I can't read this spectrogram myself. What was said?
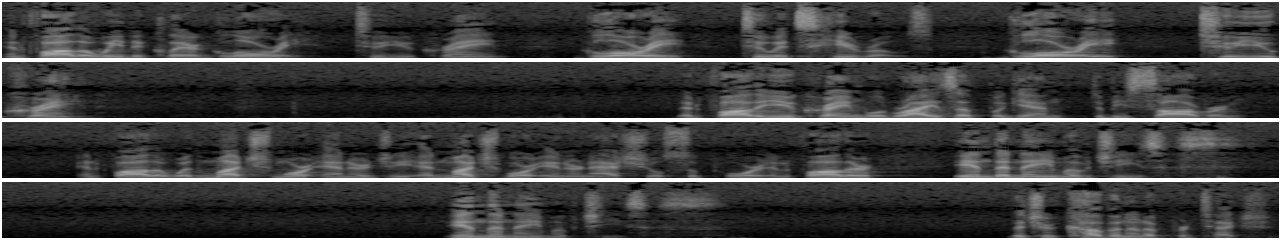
And Father, we declare glory to Ukraine, glory to its heroes, glory to Ukraine. That Father, Ukraine will rise up again to be sovereign, and Father, with much more energy and much more international support. And Father, in the name of Jesus, in the name of Jesus, that your covenant of protection,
